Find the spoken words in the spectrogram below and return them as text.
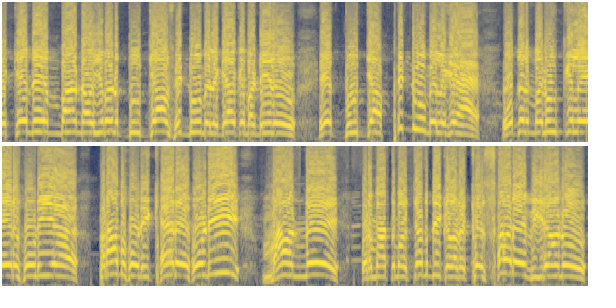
ਇਹ ਕਹਿੰਦੇ ਅੰਬਾ ਨੌਜਵਾਨ ਦੂਜਾ ਫਿੱਡੂ ਮਿਲ ਗਿਆ ਕਬੱਡੀ ਨੂੰ। ਇਹ ਦੂਜਾ ਫਿੱਡੂ ਮਿਲ ਗਿਆ। ਉਧਰ ਮਨੂ ਕਲੇਰ ਹੋਣੀ ਆ ਪ੍ਰਭ ਹੋਣੀ ਖਹਿਰੇ ਹੋਣੀ। ਮਾਨ ਨੇ ਪਰਮਾਤਮਾ ਚੜ੍ਹਦੀ ਕਲਾ ਰੱਖੇ ਸਾਰੇ ਵੀਰਾਂ ਨੂੰ।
